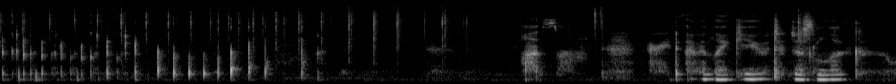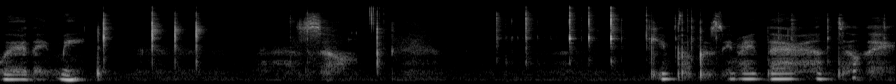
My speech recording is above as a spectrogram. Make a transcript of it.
Good, good, good, good, good, good, good. Awesome. Alright, I would like you to just look where they meet. So keep focusing right there until they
